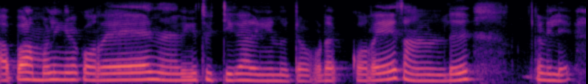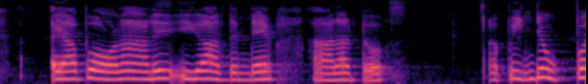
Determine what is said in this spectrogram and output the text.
അപ്പോൾ നമ്മളിങ്ങനെ കുറേ നേരം ഇങ്ങനെ ചുറ്റി കറങ്ങിയിരുന്നു കേട്ടോ അവിടെ കുറേ സാധനങ്ങളുണ്ട്. കണ്ടില്ലേ? ആ പോണ ആൾ ഈ ഗാർഡന്റെ ആളാട്ടോ. അപ്പോൾ എന്റെ ഉപ്പ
